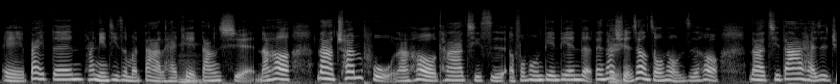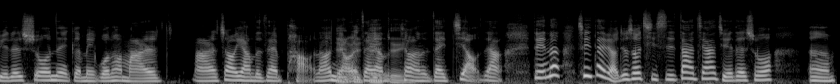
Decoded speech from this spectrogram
诶、欸，拜登他年纪这么大了还可以当选，嗯、然后那川普，然后他其实呃疯疯癫癫的，但他选上总统之后，那其实大家还是觉得说，那个美国的话，马儿马儿照样的在跑，然后鸟儿照样照样的在叫，这样，对，那所以代表就是说，其实大家觉得说，嗯、呃。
